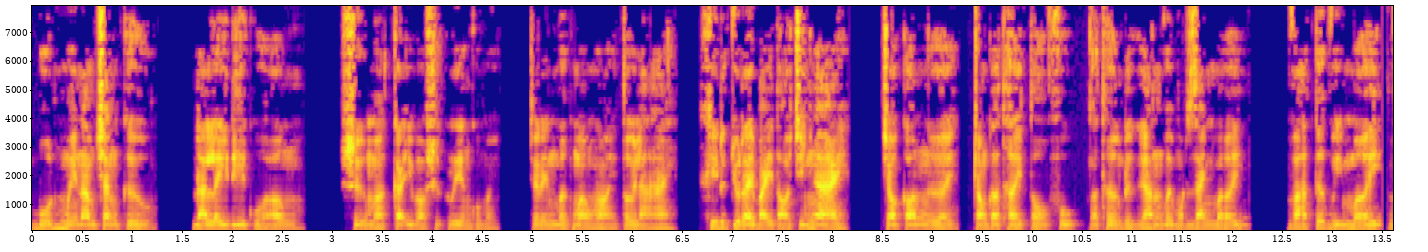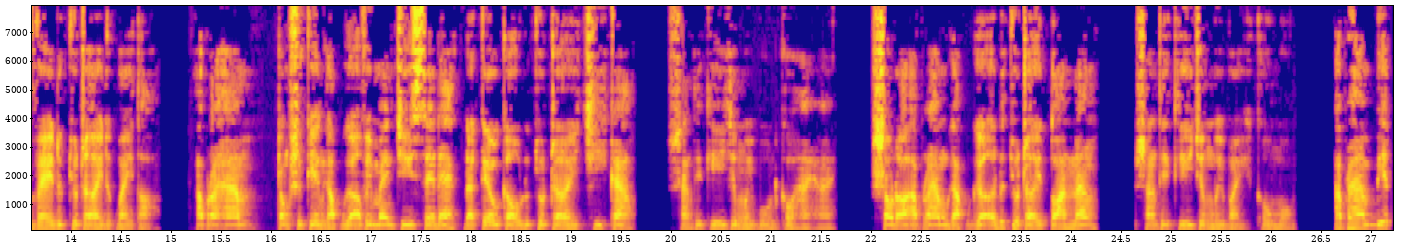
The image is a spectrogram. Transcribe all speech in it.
40 năm chăn cừu đã lấy đi của ông sự mà cậy vào sức riêng của mình, cho đến mức mà ông hỏi tôi là ai. Khi Đức Chúa Trời bày tỏ chính Ngài cho con người trong các thời tổ phụ, nó thường được gắn với một danh mới và tước vị mới về Đức Chúa Trời được bày tỏ. Abraham trong sự kiện gặp gỡ với Melchizedek đã kêu cầu Đức Chúa Trời trí cao Sáng thế ký chương 14 câu 22. Sau đó Abraham gặp gỡ Đức Chúa Trời toàn năng. Sáng thế ký chương 17 câu 1. Abraham biết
